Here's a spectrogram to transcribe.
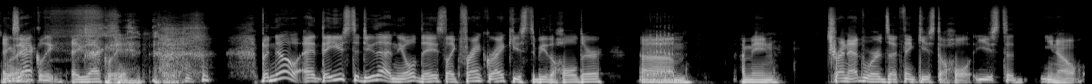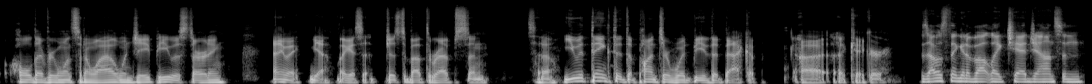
Like, Exactly, exactly. yeah. But no, uh, they used to do that in the old days. Like Frank Reich used to be the holder. Um, I mean, Trent Edwards, I think, used to hold, used to, you know, hold every once in a while when JP was starting. Anyway, yeah, like I said, just about the reps, and so you would think that the punter would be the backup uh, a kicker. Because I was thinking about like Chad Johnson.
